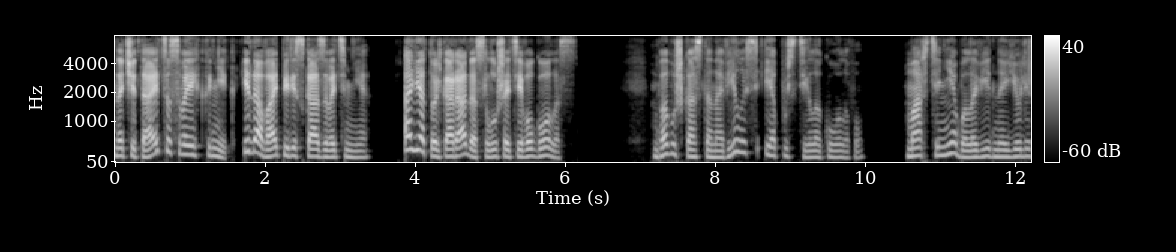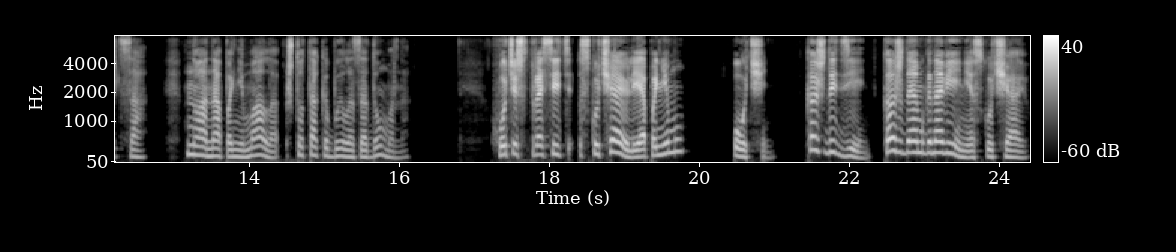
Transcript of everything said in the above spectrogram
Начитается своих книг и давай пересказывать мне, а я только рада слушать его голос. Бабушка остановилась и опустила голову. Марте не было видно ее лица, но она понимала, что так и было задумано. Хочешь спросить, скучаю ли я по нему? Очень. Каждый день, каждое мгновение скучаю.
